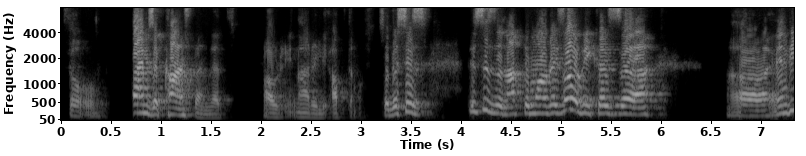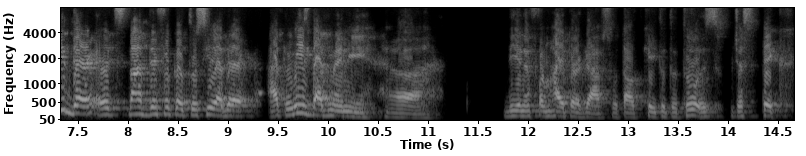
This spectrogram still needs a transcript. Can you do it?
so times a constant that's probably not really optimal. So this is this is an optimal result because uh, uh, indeed there it's not difficult to see that there are at least that many uh, the uniform hypergraphs without K222s. Just pick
